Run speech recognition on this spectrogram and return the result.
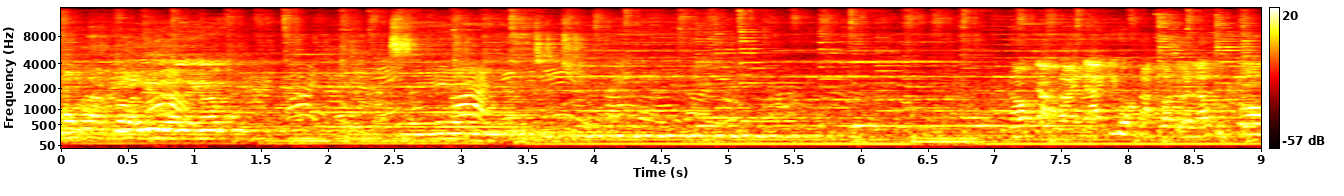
หกหลักต่อเดือนเลยครับนอกจากรายได้ที่หกหลักต่อเดือนแล้วคุณก็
